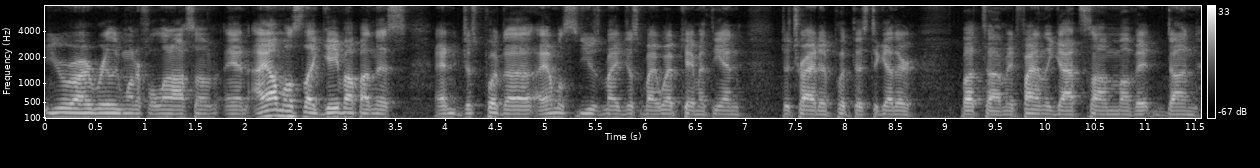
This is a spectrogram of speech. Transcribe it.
you are really wonderful and awesome, and I almost like gave up on this and just put. Uh, I almost used my just my webcam at the end to try to put this together, but um, it finally got some of it done.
